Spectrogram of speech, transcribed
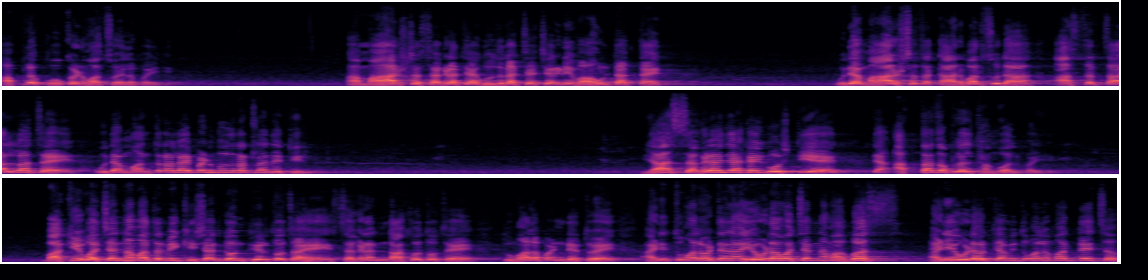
आपलं कोकण वाचवायला पाहिजे. हा महाराष्ट्र सगळ्या त्या गुजरातच्या चरणी वाहून टाकतायत. उद्या महाराष्ट्राचा कारभार सुद्धा आज तर चाललाच आहे. उद्या मंत्रालय पण गुजरातला नेतील. या सगळ्या ज्या काही गोष्टी आहेत त्या आत्ताच आपल्याला थांबवायला पाहिजे. बाकी वचननामा तर मी खिशात घेऊन फिरतोच आहे सगळ्यांना दाखवतोच आहे तुम्हाला पण देतोय आणि तुम्हाला वाटायला एवढा वचननामा बस. आणि एवढ्यावरती आम्ही तुम्हाला मत द्यायचं.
